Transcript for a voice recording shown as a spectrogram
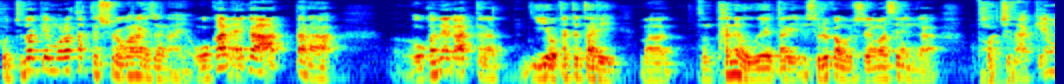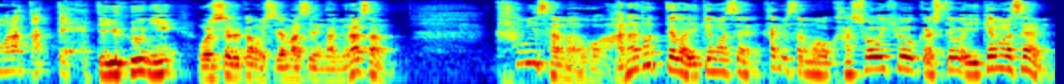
土地だけもらったってしょうがないじゃない。お金があったら、お金があったら家を建てたり、まあ、その種を植えたりするかもしれませんが、土地だけもらったってっていうふうにおっしゃるかもしれませんが、皆さん、神様を侮ってはいけません。神様を過小評価してはいけません。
